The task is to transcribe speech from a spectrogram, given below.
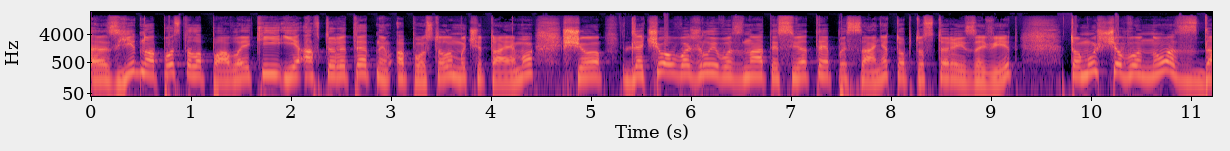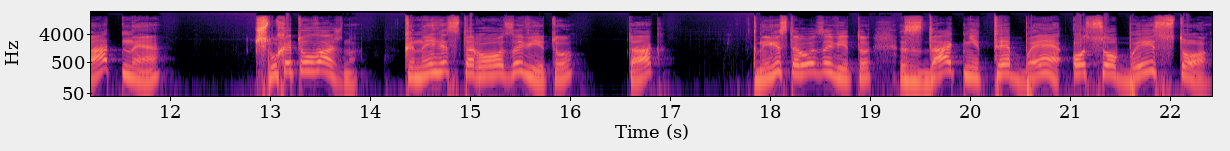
е, згідно апостола Павла, який є авторитетним апостолом, ми читаємо, що для чого важливо знати святе писання, тобто старий завіт, тому що воно здатне, слухайте уважно, книги Старого Завіту, так? Книги Старого Завіту здатні тебе особисто.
